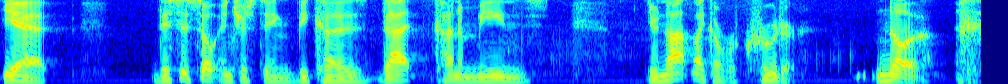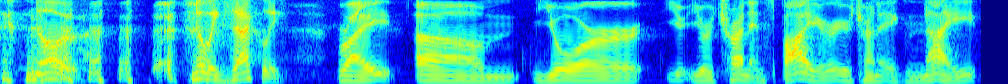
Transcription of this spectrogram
Yeah. This is so interesting because that kind of means you're not like a recruiter, No, no, no, exactly. Right? Um, you're you're trying to inspire, you're trying to ignite,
